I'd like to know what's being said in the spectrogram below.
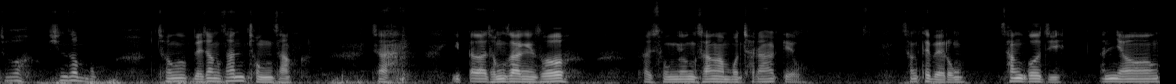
저 신선봉. 정읍 내장산 정상. 자 이따가 정상에서 다시 동영상 한번 촬영할게요. 상태 메롱 산거지. 안녕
